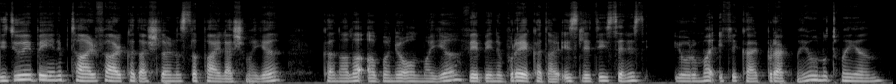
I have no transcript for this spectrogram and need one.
Videoyu beğenip tarifi arkadaşlarınızla paylaşmayı, kanala abone olmayı ve beni buraya kadar izlediyseniz yoruma iki kalp bırakmayı unutmayın.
